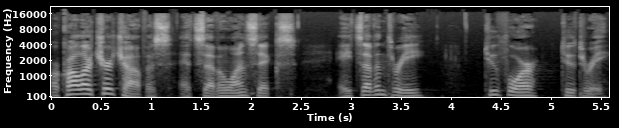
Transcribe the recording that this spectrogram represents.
or call our church office at 716 873 2423.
